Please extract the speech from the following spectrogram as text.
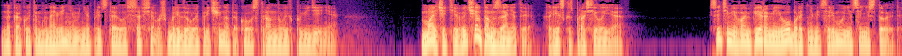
На какое-то мгновение мне представилась совсем уж бредовая причина такого странного их поведения. «Мальчики, вы чем там заняты?» — резко спросила я. «С этими вампирами и оборотнями церемониться не стоит.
